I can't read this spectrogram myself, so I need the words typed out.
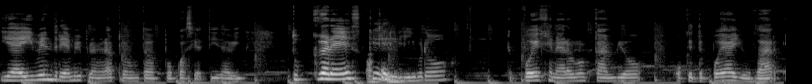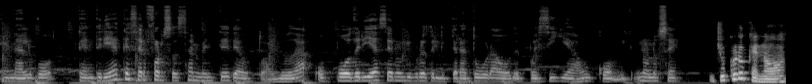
Y ahí vendría mi primera pregunta un poco hacia ti, David. ¿Tú crees que el libro que puede generar un cambio o que te puede ayudar en algo tendría que ser forzosamente de autoayuda o podría ser un libro de literatura o de poesía, un cómic? No lo sé. Yo creo que no,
